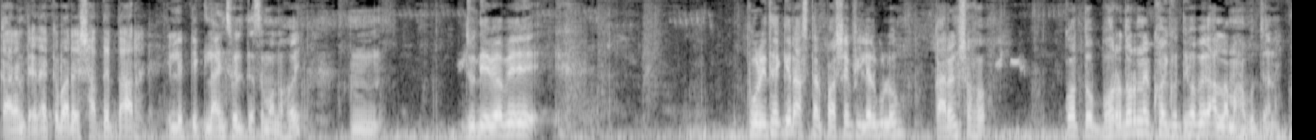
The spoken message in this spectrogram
কারেন্টের একেবারে সাথে তার ইলেকট্রিক লাইন চলতেছে মনে হয়। যদি এভাবে পড়ে থাকে রাস্তার পাশে ফিলারগুলো, কারেন্ট সহ, কত বড় ধরনের ক্ষয়ক্ষতি হবে আল্লাহ মাহবুদ জানে।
